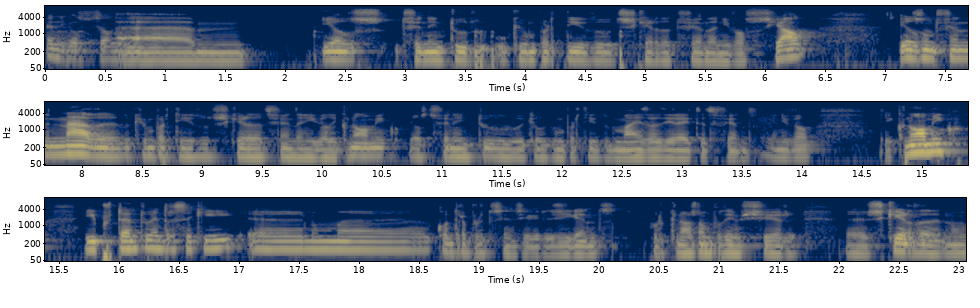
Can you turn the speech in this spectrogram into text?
A nível social Ahm, eles defendem tudo o que um partido de esquerda defende a nível social. Eles não defendem nada do que um partido de esquerda defende a nível económico. Eles defendem tudo aquilo que um partido mais à direita defende a nível económico. E, portanto, entra-se aqui eh, numa contraproducência gigante, porque nós não podemos ser eh, esquerda num,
